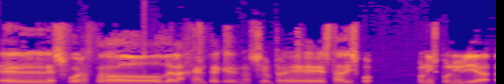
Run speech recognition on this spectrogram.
el esfuerzo de la gente que no siempre está disponibilidad.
